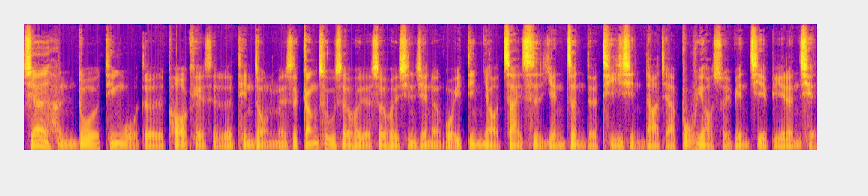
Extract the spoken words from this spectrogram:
现在很多听我的 podcast 的听众，你们是刚出社会的社会新鲜人，我一定要再次严正的提醒大家，不要随便借别人钱。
